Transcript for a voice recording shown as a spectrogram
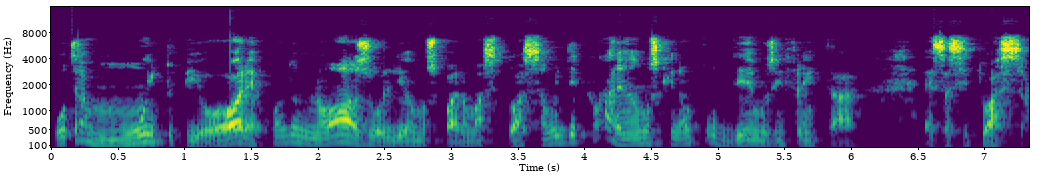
Outra muito pior é quando nós olhamos para uma situação e declaramos que não podemos enfrentar essa situação.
